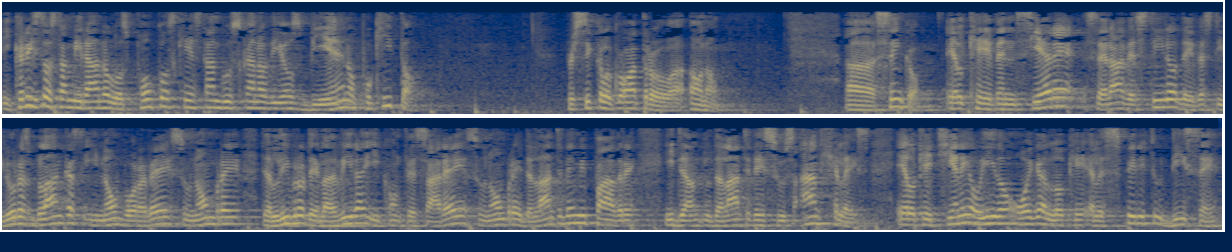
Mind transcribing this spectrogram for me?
Y Cristo está mirando los pocos que están buscando a Dios bien o poquito. Versículo 4, uh, oh no. 5. Uh, el que venciere será vestido de vestiduras blancas y no borraré su nombre del libro de la vida y confesaré su nombre delante de mi Padre y delante de sus ángeles. El que tiene oído oiga lo que el Espíritu dice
